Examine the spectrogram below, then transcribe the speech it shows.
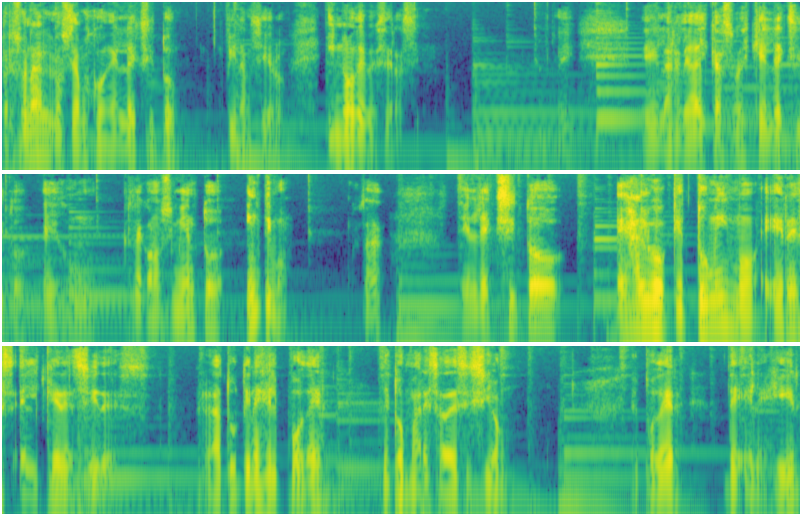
personal lo asociamos con el éxito financiero. Y no debe ser así. Eh, la realidad del caso es que el éxito es un reconocimiento íntimo el éxito es algo que tú mismo eres el que decides. Tú tienes el poder de tomar esa decisión. El poder de elegir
